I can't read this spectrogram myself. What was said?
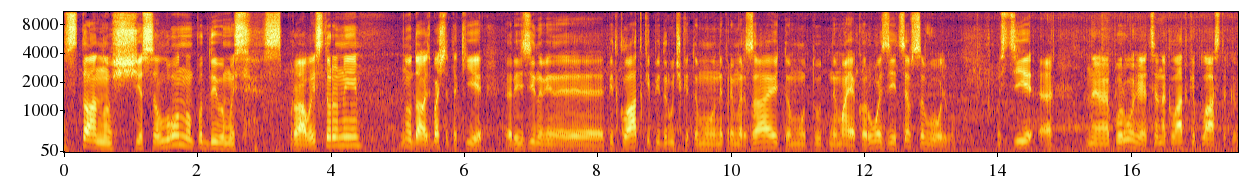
стану ще салону, подивимось з правої сторони. Ну да, ось бачите, такі резинові е, підкладки під ручки, тому не примерзають, тому тут немає корозії. Це все Volvo. Ось ці е, е, пороги це накладки пластикові.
